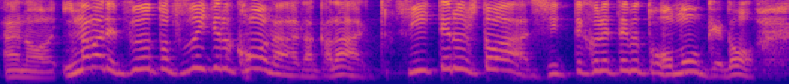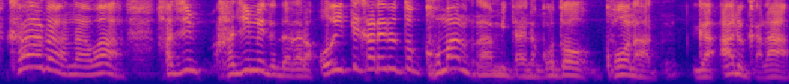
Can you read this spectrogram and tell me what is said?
あの今までずっと続いてるコーナーだから聞いてる人は知ってくれてると思うけど川田アナは初めてだから置いてかれると困るなみたいなことコーナーがあるから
